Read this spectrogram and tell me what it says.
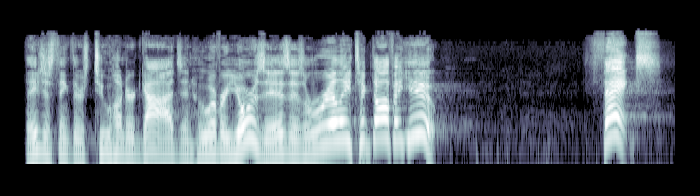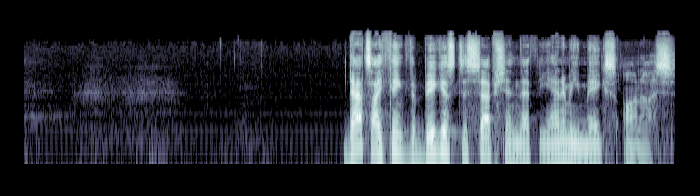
They just think there's 200 gods, and whoever yours is is really ticked off at you. Thanks. That's, I think, the biggest deception that the enemy makes on us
